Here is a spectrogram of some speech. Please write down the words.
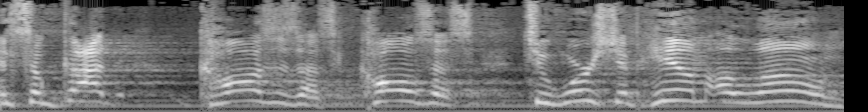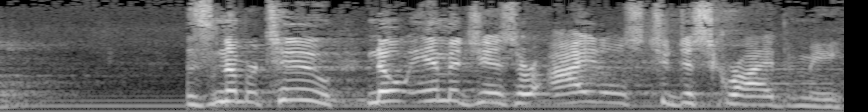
And so God causes us, calls us to worship Him alone. This is number two no images or idols to describe me.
